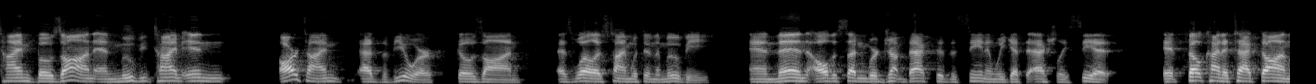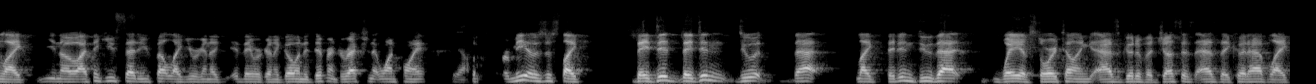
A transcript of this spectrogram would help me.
time goes on, and movie time in our time as the viewer goes on, as well as time within the movie. And then all of a sudden, we're jumped back to the scene, and we get to actually see it. It felt kind of tacked on like you know i think you said you felt like you were gonna they were gonna go in a different direction at one point. Yeah. But for me it was just like they did they didn't do it that like they didn't do that way of storytelling as good of a justice as they could have. Like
